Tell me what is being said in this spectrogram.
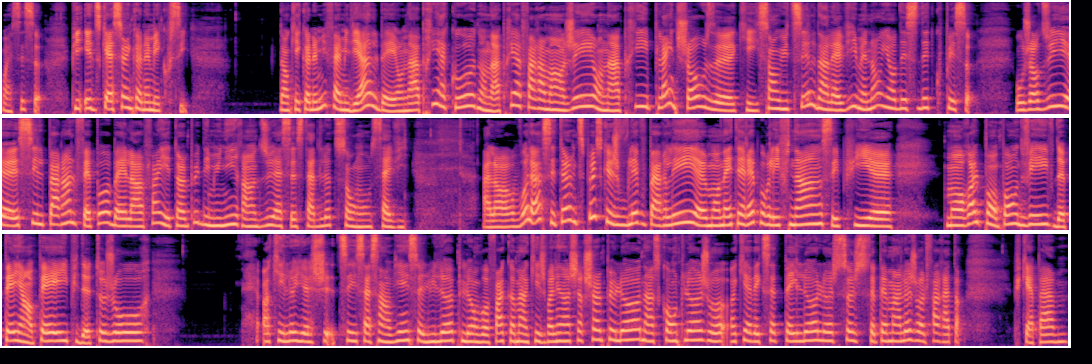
Ouais, c'est ça. Puis éducation économique aussi. Donc, économie familiale, ben, on a appris à coudre, on a appris à faire à manger, on a appris plein de choses euh, qui sont utiles dans la vie, mais non, ils ont décidé de couper ça. Aujourd'hui, euh, si le parent le fait pas, ben, l'enfant est un peu démuni rendu à ce stade-là de son, sa vie. Alors voilà, c'était un petit peu ce que je voulais vous parler, euh, mon intérêt pour les finances et puis mon rôle pompon de vivre de paye en paye, puis de toujours OK, là, il y ça s'en vient, celui-là, puis là, on va faire comment? OK, je vais aller en chercher un peu là, dans ce compte-là, je vais, OK, avec cette paye-là, ce paiement-là, je vais le faire à temps. Puis capable.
